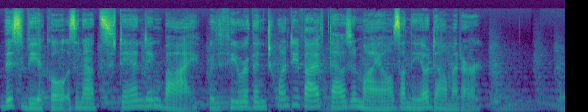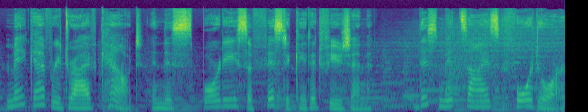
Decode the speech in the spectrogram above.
This vehicle is an outstanding buy with fewer than 25,000 miles on the odometer. Make every drive count in this sporty, sophisticated Fusion. This midsize four-door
